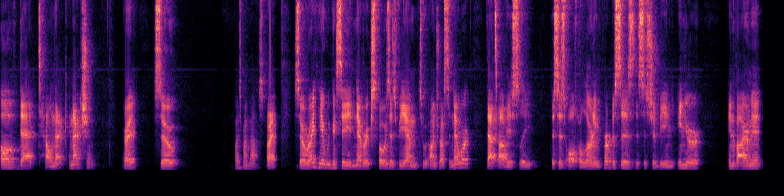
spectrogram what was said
of that telnet connection, right? So where's my mouse? All right. So right here, we can see never exposes VM to untrusted network. That's obviously, this is all for learning purposes. This is, should be in, in your environment,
